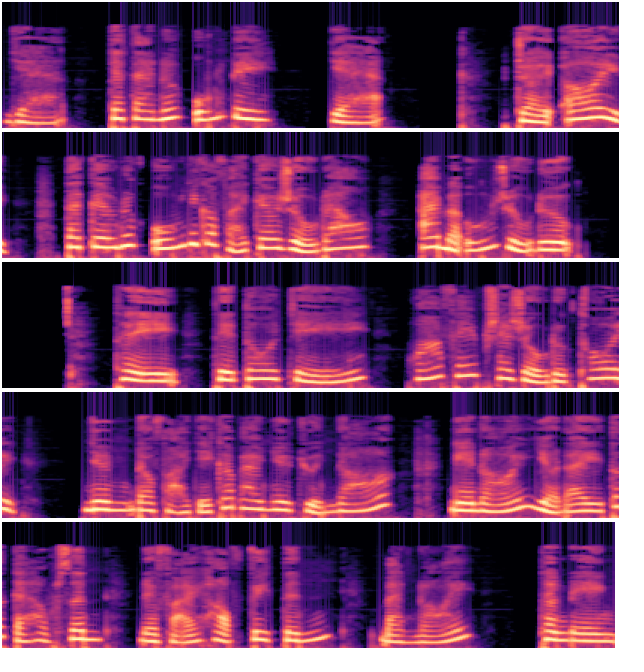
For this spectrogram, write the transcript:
Dạ, cho ta nước uống đi. Dạ. Trời ơi, ta kêu nước uống chứ có phải kêu rượu đâu. Ai mà uống rượu được? Thì, thì tôi chỉ hóa phép ra rượu được thôi. Nhưng đâu phải chỉ có bao nhiêu chuyện đó. Nghe nói giờ đây tất cả học sinh đều phải học vi tính. Bạn nói, thần đèn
